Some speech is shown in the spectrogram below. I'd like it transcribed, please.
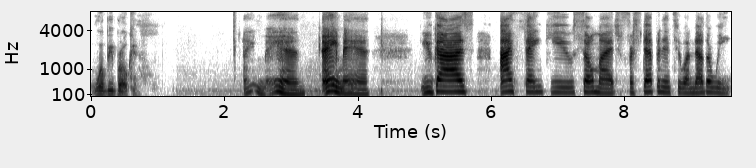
will be broken. Amen. Amen. You guys, I thank you so much for stepping into another week,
